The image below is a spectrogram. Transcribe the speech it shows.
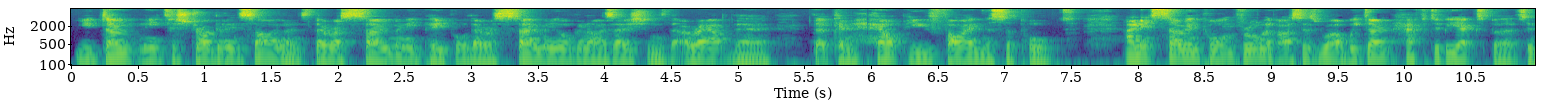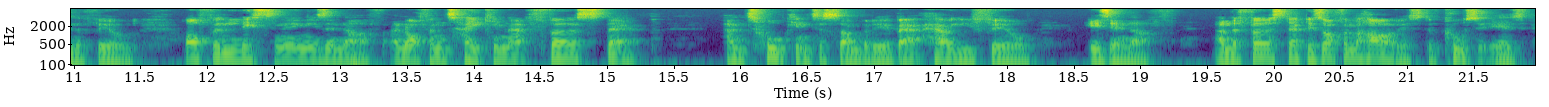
you don't need to struggle in silence. There are so many people, there are so many organizations that are out there that can help you find the support. And it's so important for all of us as well. We don't have to be experts in the field. Often listening is enough and often taking that first step and talking to somebody about how you feel is enough. And the first step is often the hardest. Of course it is.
